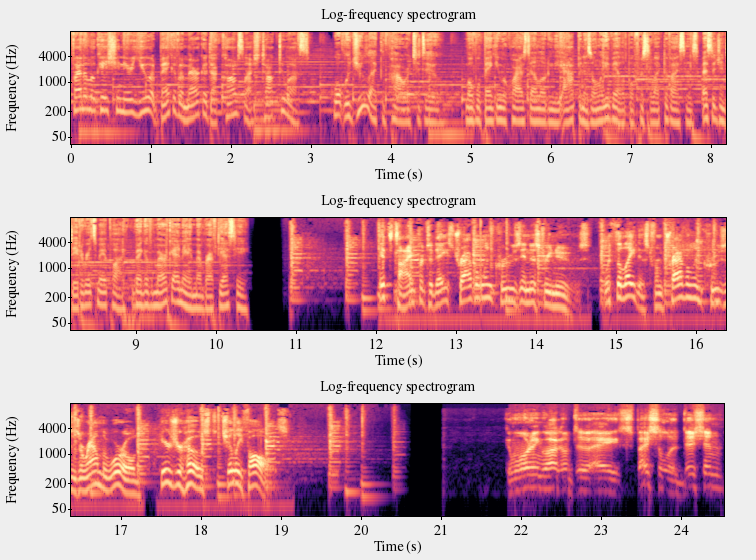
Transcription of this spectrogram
Find a location near you at bankofamerica.com slash talk to us. What would you like the power to do? Mobile banking requires downloading the app and is only available for select devices. Message and data rates may apply. Bank of America and a member FDIC. It's time for today's travel and cruise industry news. With the latest from travel and cruises around the world, here's your host, Chillie Falls. Good morning. Welcome to a special edition,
